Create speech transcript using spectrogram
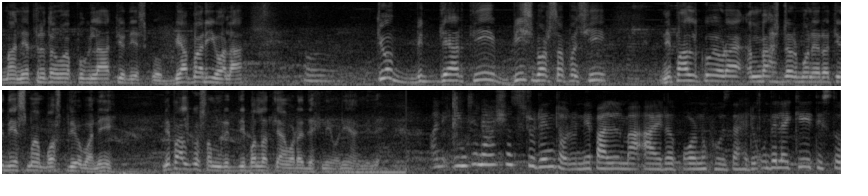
मा नेतृत्वमा पुग्ला त्यो देशको व्यापारी होला। त्यो विद्यार्थी बिस वर्षपछि नेपालको एउटा एम्बेसडर बनेर त्यो देशमा बसिदियो भने नेपालको समृद्धि बल्ल त्यहाँबाट देख्ने हो नि हामीले। अनि इन्टरनेसनल स्टुडेन्टहरू नेपालमा आएर पढ्नु खोज्दाखेरि उनीहरूलाई के त्यस्तो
